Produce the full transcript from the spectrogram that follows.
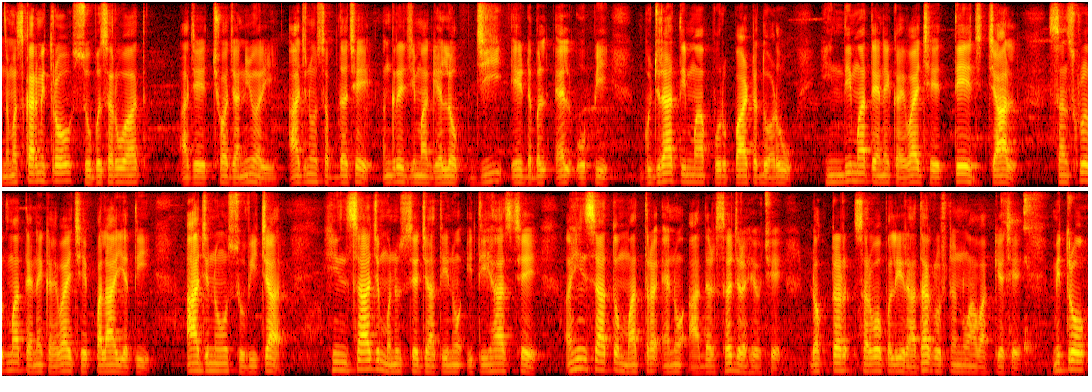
નમસ્કાર મિત્રો, શુભ શરૂઆત. આજે છ જાન્યુઆરી. આજનો શબ્દ છે અંગ્રેજીમાં gallop G A double L O P ગુજરાતીમાં પૂરપાટ દોડવું. હિન્દીમાં તેને કહેવાય છે તેજ ચાલ. સંસ્કૃતમાં તેને કહેવાય છે પલાયતી. આજનો સુવિચાર. હિંસા જ મનુષ્ય જાતિનો ઇતિહાસ છે. અહિંસા તો માત્ર એનો આદર્શ જ રહ્યો છે. ડૉક્ટર સર્વપલ્લી રાધાકૃષ્ણનનું આ વાક્ય છે. મિત્રો,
